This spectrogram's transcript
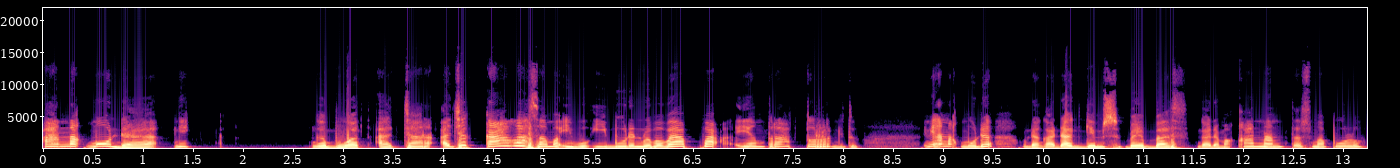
anak muda nih ngebuat acara aja kalah sama ibu-ibu dan bapak-bapak yang teratur gitu. Ini anak muda udah nggak ada games bebas nggak ada makanan terus 50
